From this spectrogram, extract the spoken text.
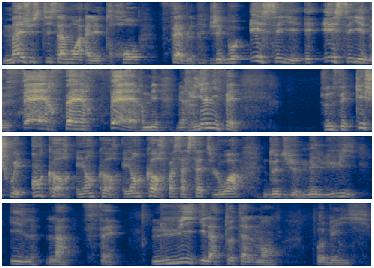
Ma justice à moi, elle est trop faible. J'ai beau essayer et essayer de faire, faire, faire, mais, mais rien n'y fait. Je ne fais qu'échouer encore et encore et encore face à cette loi de Dieu. Mais lui, il l'a fait. Lui, il a totalement obéi.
